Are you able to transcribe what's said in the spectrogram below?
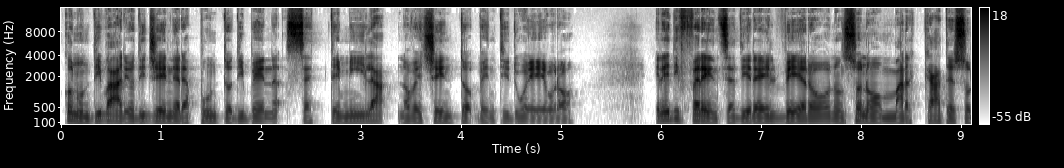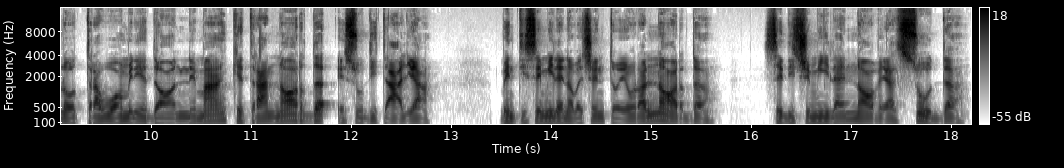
con un divario di genere appunto di ben 7.922 euro. E le differenze, a dire il vero, non sono marcate solo tra uomini e donne, ma anche tra nord e sud Italia. 26.900 euro al nord, 16.009 al sud,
